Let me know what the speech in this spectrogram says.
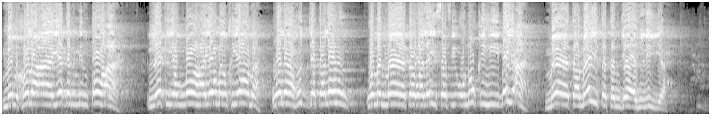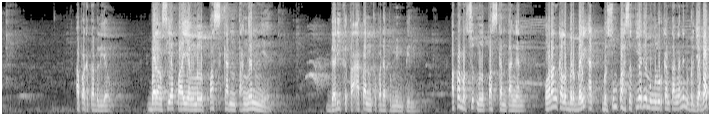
Man khala'a yadan min ta'ah laki Allah yawmal qiyamah wala hujjata lahu wa man mata wa laysa fi unuqihi bai'ah Apa kata beliau? Barang siapa yang melepaskan tangannya dari ketaatan kepada pemimpin. Apa maksud melepaskan tangan? Orang kalau berbaikat, bersumpah setia dia mengulurkan tangannya dan berjabat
